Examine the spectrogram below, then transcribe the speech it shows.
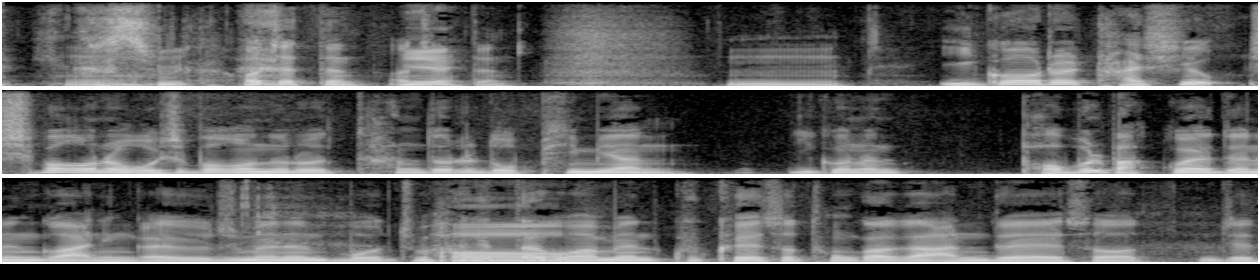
그렇습니다. 어쨌든 어쨌든 음 이거를 다시 10억 원을 50억 원으로 한도를 높이면 이거는 법을 바꿔야 되는 거 아닌가요? 요즘에는 뭐 좀 하겠다고 어. 하면 국회에서 통과가 안 돼서 이제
